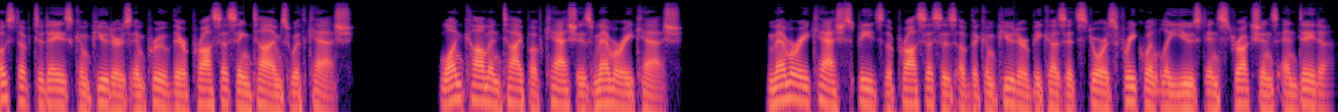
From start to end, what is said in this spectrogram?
Most of today's computers improve their processing times with cache. One common type of cache is memory cache. Memory cache speeds the processes of the computer because it stores frequently used instructions and data.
